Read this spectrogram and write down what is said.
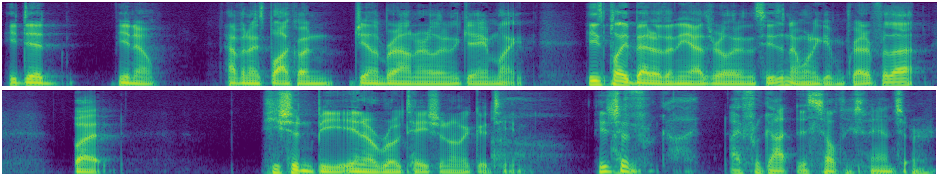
He did you know have a nice block on Jaylen Brown earlier in the game. Like he's played better than he has earlier in the season. I want to give him credit for that, but he shouldn't be in a rotation on a good team. He I shouldn't. forgot. I forgot the Celtics fans are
